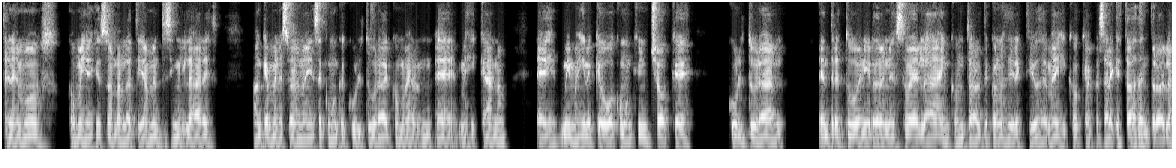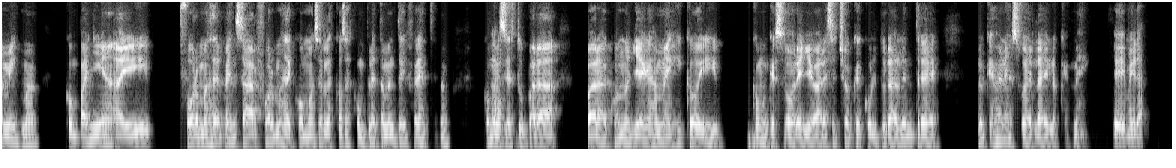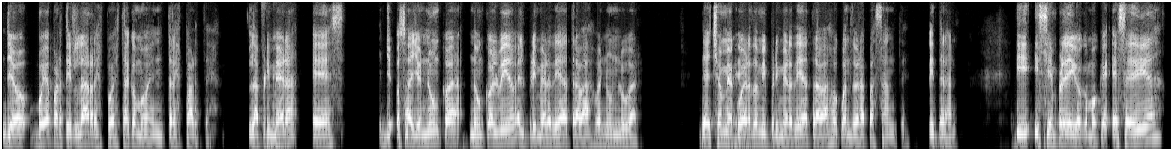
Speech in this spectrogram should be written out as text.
tenemos comidas que son relativamente similares, aunque en Venezuela no hay esa como que cultura de comer eh, mexicano, eh, me imagino que hubo como que un choque cultural entre tú venir de Venezuela, encontrarte con los directivos de México, que a pesar de que estabas dentro de la misma compañía, hay formas de pensar, formas de cómo hacer las cosas completamente diferentes, ¿no? ¿Cómo dices tú para, para cuando llegas a México y como que sobrellevar ese choque cultural entre lo que es Venezuela y lo que es México? Sí, mira, yo voy a partir la respuesta como en tres partes. La primera es, o sea, yo nunca, nunca olvido el primer día de trabajo en un lugar. De hecho, me acuerdo mi primer día de trabajo cuando era pasante, literal. Y, y, siempre digo, como que ese día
